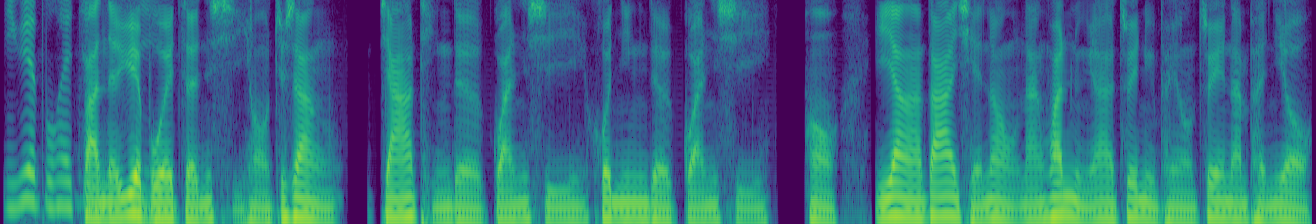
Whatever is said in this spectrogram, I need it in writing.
你越不会，反而越不会珍惜哦。就像家庭的关系、婚姻的关系，哦一样啊。大家以前那种男欢女爱、追女朋友、追男朋友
